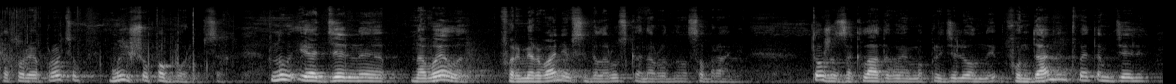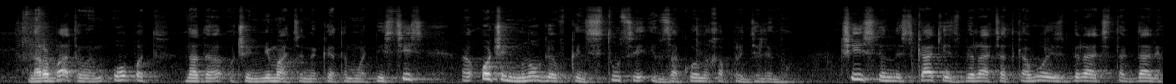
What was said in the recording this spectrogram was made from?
которые против, мы еще поборемся. Ну и отдельная новелла формирования Всебелорусского народного собрания. Тоже закладываем определенный фундамент в этом деле, нарабатываем опыт, надо очень внимательно к этому отнестись, очень много в Конституции и в законах определено. Численность, как избирать, от кого избирать и так далее.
